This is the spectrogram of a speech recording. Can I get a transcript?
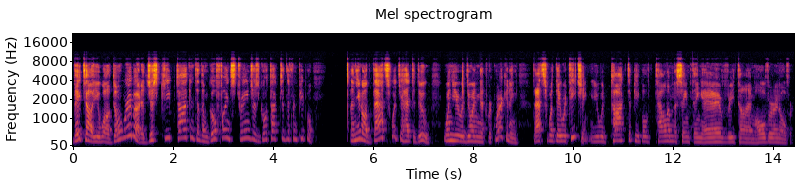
they tell you well don't worry about it. Just keep talking to them. Go find strangers. Go talk to different people. And you know that's what you had to do when you were doing network marketing that's what they were teaching. You would talk to people tell them the same thing every time over and over.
